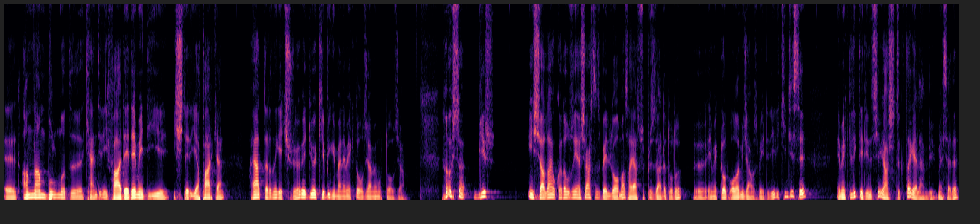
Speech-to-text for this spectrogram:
e, anlam bulmadığı, kendini ifade edemediği işleri yaparken hayatlarını geçiriyor ve diyor ki bir gün ben emekli olacağım ve mutlu olacağım. Oysa bir inşallah o kadar uzun yaşarsınız belli olmaz. Hayat sürprizlerle dolu. E, emekli olup olamayacağımız belli değil. İkincisi Emeklilik dediğiniz şey yaşlılıkta gelen bir mesele.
